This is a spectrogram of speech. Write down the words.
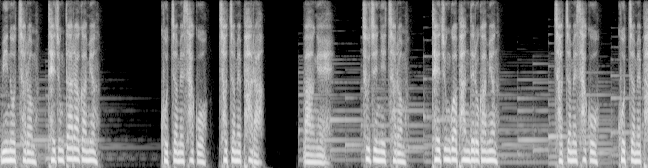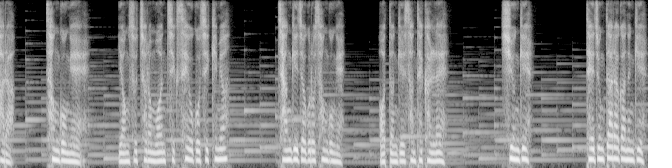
민호처럼 대중 따라가면 고점에 사고 저점에 팔아. 망해. 수진이처럼 대중과 반대로 가면 저점에 사고 고점에 팔아. 성공해. 영수처럼 원칙 세우고 지키면 장기적으로 성공해. 어떤 길 선택할래? 쉬운 길, 대중 따라가는 길.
